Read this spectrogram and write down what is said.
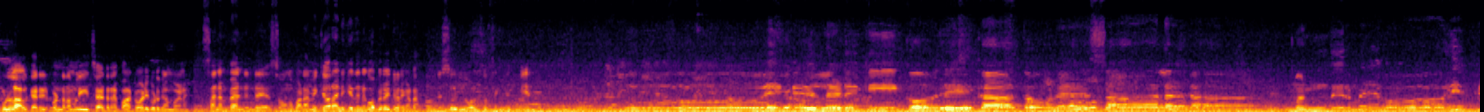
ഫുൾ ആൾക്കാർ ഇരിപ്പുണ്ട് നമ്മൾ ഈ ചേട്ടനെ പാട്ട് പാടി കൊടുക്കാൻ പോവാണ് സനം ബാൻഡിന്റെ സോങ് പാടാം മിക്കവാറും എനിക്ക് ഇതിന് കോപ്പിറൈറ്റ് വരും കേട്ടോ ജസ്റ്റ് യു ഓൾസോ സിംഗ് लड़की को देखा तो ऐसा लगा मंदिर में हो एक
